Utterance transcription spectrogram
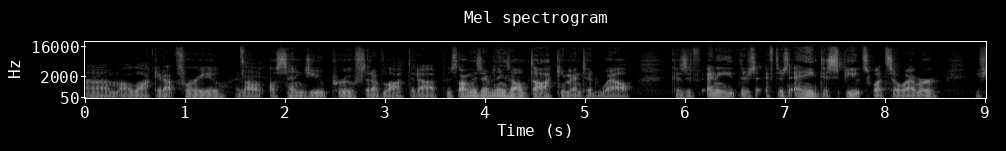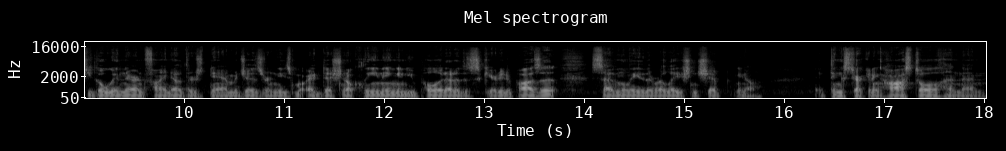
Um, I'll lock it up for you, and I'll I'll send you proof that I've locked it up, as long as everything's all documented well. Because if any there's if there's any disputes whatsoever, if you go in there and find out there's damages or needs more additional cleaning, and you pull it out of the security deposit, suddenly the relationship, you know, things start getting hostile, and then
